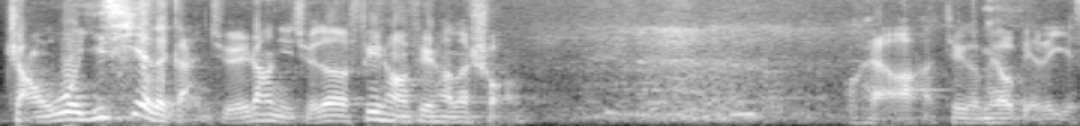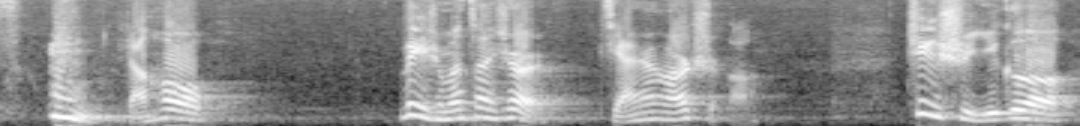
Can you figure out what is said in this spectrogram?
掌握一切的感觉，让你觉得非常非常的爽。OK 啊，这个没有别的意思。然后，为什么在这儿戛然而止了？这是一个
